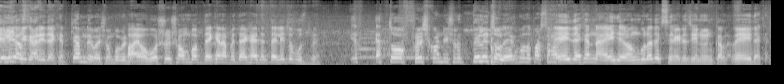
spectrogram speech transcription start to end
তেলই আছে। গাড়ি দেখেন। কেমনে ভাই সম্ভব ভাই অবশ্যই সম্ভব। দেখেন আপনি দেখাই দেন তাইলেই তো বুঝবে। এত ফ্রেশ কন্ডিশনে তেলে চলে এখন পর্যন্ত পার্সোনাল এই দেখেন না এই যে রংগুলো দেখছেন এটা জেনুইন কালার এই দেখেন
